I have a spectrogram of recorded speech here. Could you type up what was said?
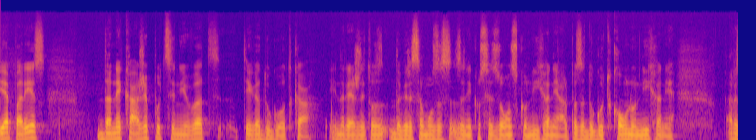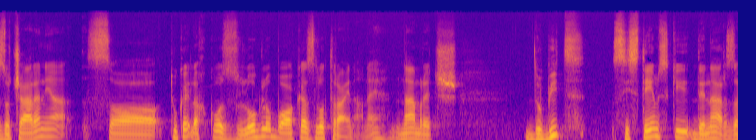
je pa res, da ne kaže podcenjevati tega dogodka in reči, da, da gre samo za, za neko sezonsko nihanje ali pa za dogodkovno nihanje. Razočaranja so tukaj lahko zelo globoka, zelo trajna. Ne? Namreč dobiti sistemski denar za,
